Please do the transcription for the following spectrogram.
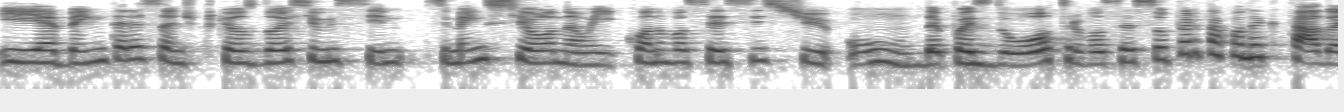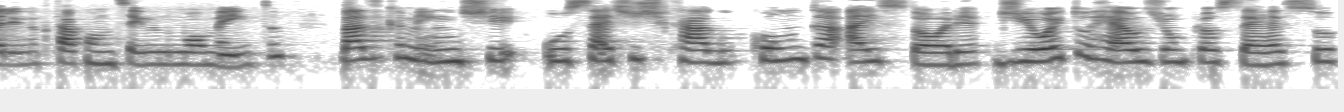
E é bem interessante, porque os dois filmes se, se mencionam. E quando você assiste um depois do outro, você super tá conectado ali no que tá acontecendo no momento. Basicamente, o Sete de Chicago conta a história de oito réus de um processo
